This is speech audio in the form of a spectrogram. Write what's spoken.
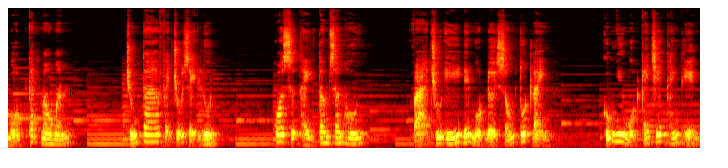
Một cách mau mắn chúng ta phải trỗi dậy luôn qua sự thành tâm sám hối và chú ý đến một đời sống tốt lành, cũng như một cái chết thánh thiện.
